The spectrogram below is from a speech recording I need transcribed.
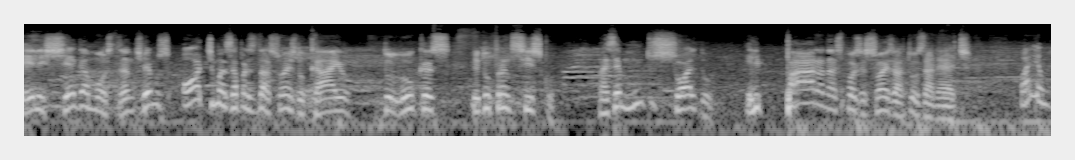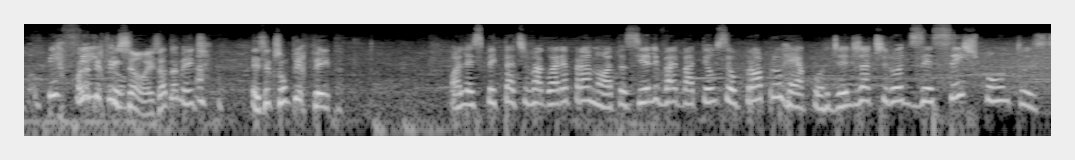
Ele chega mostrando. Tivemos ótimas apresentações do Caio, do Lucas e do Francisco. Mas é muito sólido. Ele para nas posições, Arthur Zanetti. Olha, perfeito. Olha a perfeição, exatamente. Execução perfeita. Olha, a expectativa agora é para nota. Se ele vai bater o seu próprio recorde. Ele já tirou 16 pontos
